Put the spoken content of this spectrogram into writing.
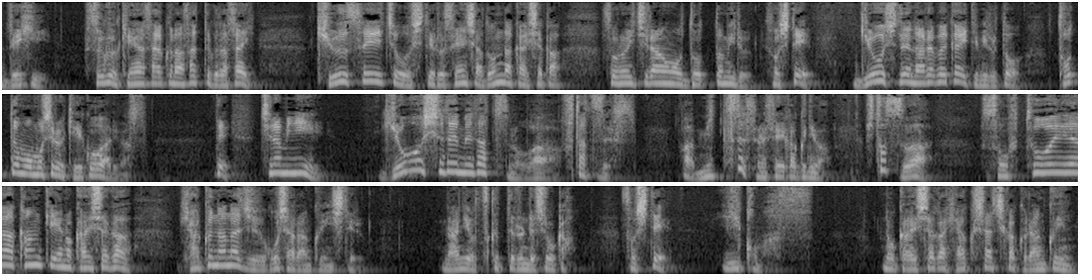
ぜひ、すぐ検索なさってください。急成長している戦車どんな会社か、その一覧をどっと見る。そして、業種で並べ替えてみると、とっても面白い傾向があります。で、ちなみに、業種で目立つのは2つです。あ、3つですね、正確には。1つは、ソフトウェア関係の会社が175社ランクインしている。何を作ってるんでしょうか。そして、e コマースの会社が100社近くランクイン。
